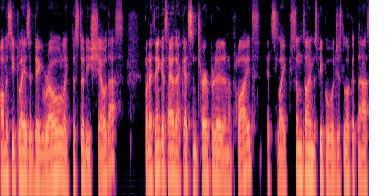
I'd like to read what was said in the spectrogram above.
obviously plays a big role like the studies show that but I think it's how that gets interpreted and applied. It's like sometimes people will just look at that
